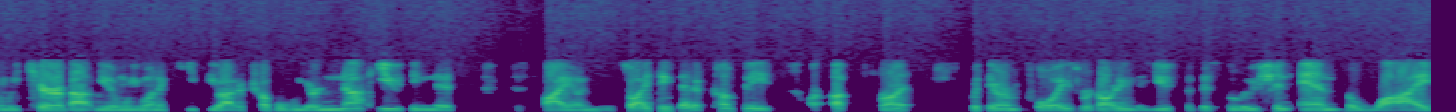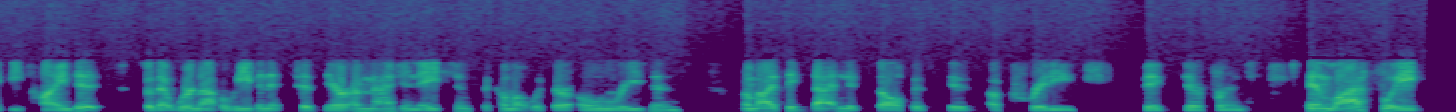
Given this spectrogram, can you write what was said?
and we care about you and we want to keep you out of trouble. We are not using this to spy on you. So I think that if companies are upfront with their employees regarding the use of this solution and the why behind it, so that we're not leaving it to their imaginations to come up with their own reasons, um, I think that in itself is, is a pretty big difference. And lastly,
